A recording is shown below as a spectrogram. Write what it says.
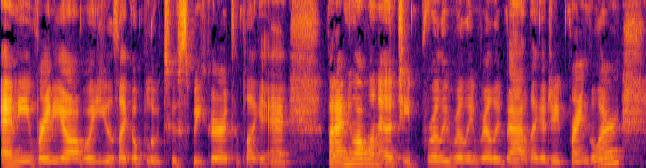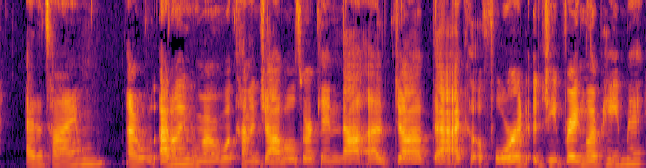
any radio. I would use like a Bluetooth speaker to plug it in. But I knew I wanted a Jeep really, really, really bad, like a Jeep Wrangler. At the time, I, I don't even remember what kind of job I was working. Not a job that I could afford a Jeep Wrangler payment.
